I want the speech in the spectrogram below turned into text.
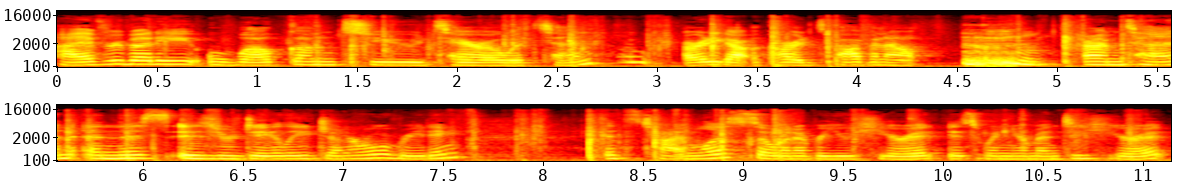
Hi, everybody. Welcome to Tarot with Ten. Ooh, already got cards popping out. I'm Ten, and this is your daily general reading. It's timeless, so whenever you hear it is when you're meant to hear it.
